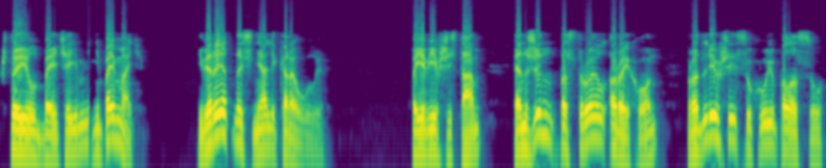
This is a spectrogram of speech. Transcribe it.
что Илбэча им не поймать, и, вероятно, сняли караулы. Появившись там, Энжин построил Орайхон, продливший сухую полосу,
